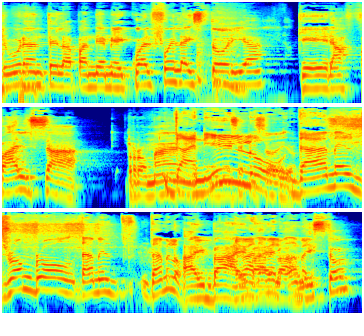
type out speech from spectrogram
durante la pandemia. ¿Y cuál fue la historia que era falsa, Román? en ese Danilo, dame el drum roll, dame el, dámelo. Ahí va, ahí va, ahí dámelo, va. dámelo. ¿Listo?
